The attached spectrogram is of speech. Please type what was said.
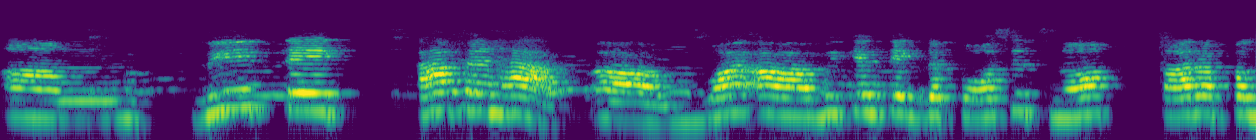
Um we take half and half. Uh, one, uh we can take deposits no? Para pag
